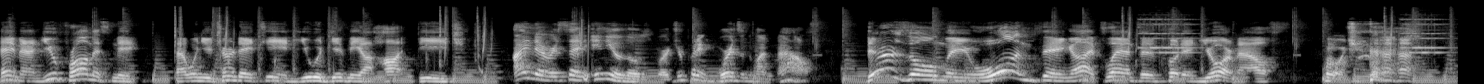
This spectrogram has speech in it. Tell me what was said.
Hey man, you promised me that when you turned 18, you would give me a hot beach. I never said any of those words. You're putting words into my mouth. There's only one thing I plan to put in your mouth. Oh, okay,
